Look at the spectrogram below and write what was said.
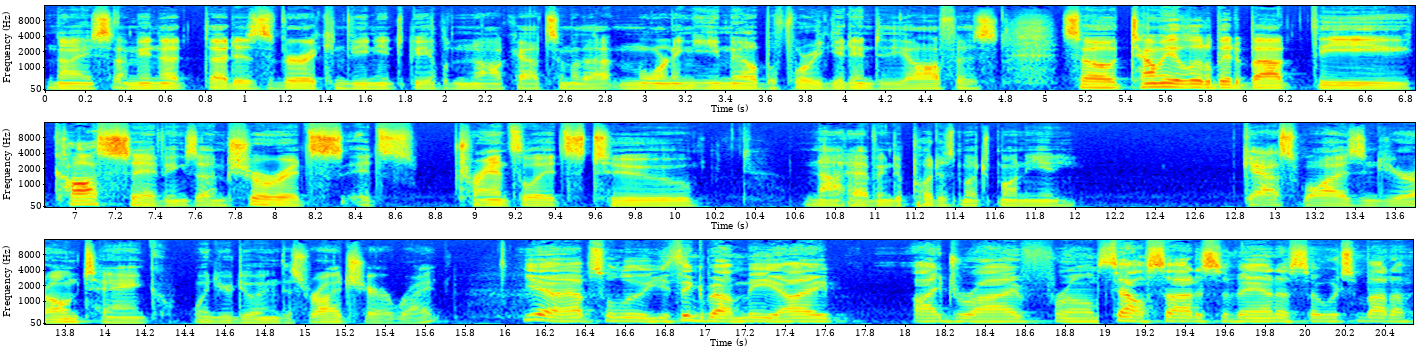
Nice. I mean, that, that is very convenient to be able to knock out some of that morning email before you get into the office. So tell me a little bit about the cost savings. I'm sure it's it's translates to not having to put as much money gas wise into your own tank when you're doing this ride share, right? Yeah, absolutely. You think about me, I I drive from south side of Savannah, so it's about a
